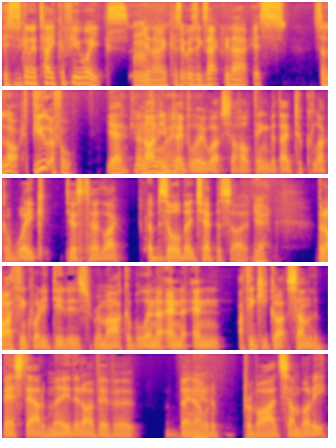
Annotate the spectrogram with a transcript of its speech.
"This is going to take a few weeks," Mm. you know, because it was exactly that. It's it's a lot. It's beautiful. Yeah, and I knew made. people who watched the whole thing, but they took like a week just to like absorb each episode. Yeah, but I think what he did is remarkable, and and and I think he got some of the best out of me that I've ever been Yeah. able to provide somebody,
